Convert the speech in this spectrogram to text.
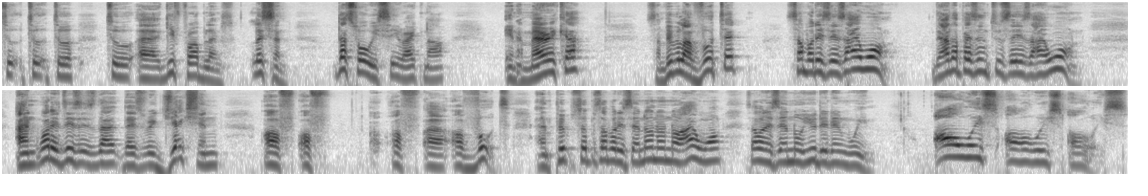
to, to, to, to uh, give problems. Listen, that's what we see right now. In America, some people have voted, somebody says, I won. The other person too says, I won. And what it is is that there's rejection of, of, of, uh, of votes. And somebody say, no, no, no, I won. Somebody say, no, you didn't win. Always, always, always.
